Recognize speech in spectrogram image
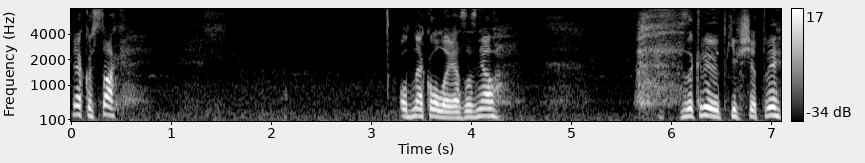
Якось так. Одне коло я зазняв закрию таких ще три.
